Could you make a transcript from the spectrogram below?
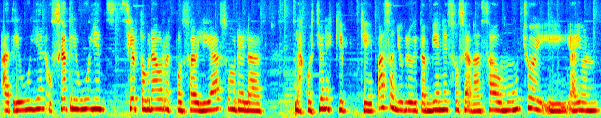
atribuyen o se atribuyen cierto grado de responsabilidad sobre las, las cuestiones que, que pasan. Yo creo que también eso se ha avanzado mucho y, y hay un,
